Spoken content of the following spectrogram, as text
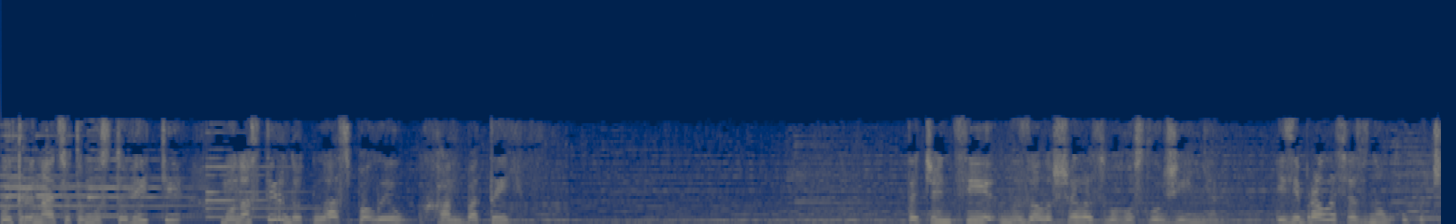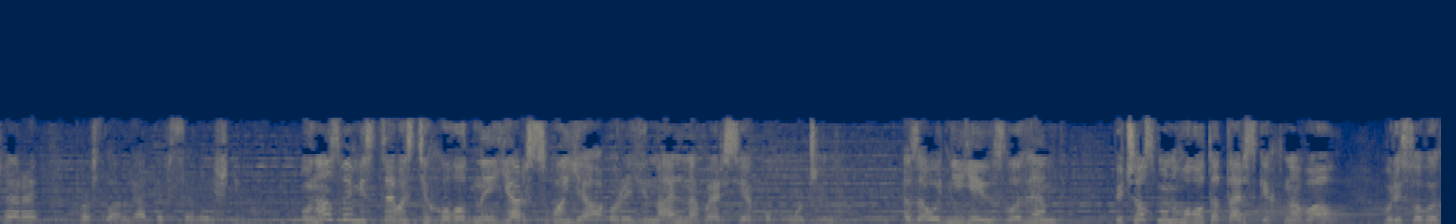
У 13 столітті монастир дотла спалив хан Батий. Теченці не залишили свого служіння і зібралися знов у печери прославляти Всевишнього. У назви місцевості Холодний Яр своя оригінальна версія походження. За однією з легенд, під час монголо-татарських навал в лісових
